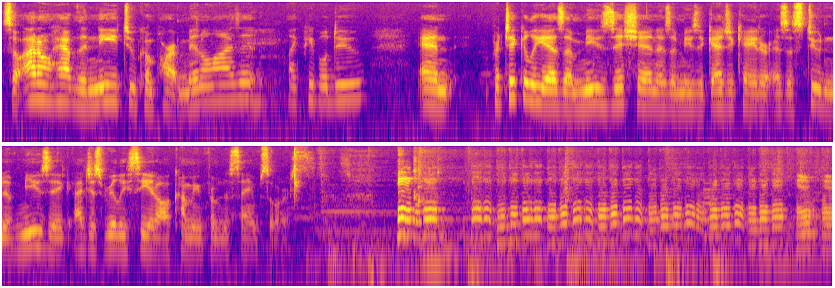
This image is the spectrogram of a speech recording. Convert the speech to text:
So I don't have the need to compartmentalize it like people do. And particularly as a musician, as a music educator, as a student of music, I just really see it all coming from the same source. Thank you.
